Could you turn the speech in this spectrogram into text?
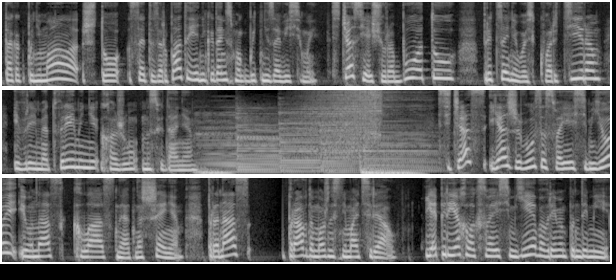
так как понимала, что с этой зарплаты я никогда не смогу быть независимой. Сейчас я ищу работу, прицениваюсь к квартирам и время от времени хожу на свидания. Сейчас я живу со своей семьей, и у нас классные отношения. Про нас, правда, можно снимать сериал. Я переехала к своей семье во время пандемии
